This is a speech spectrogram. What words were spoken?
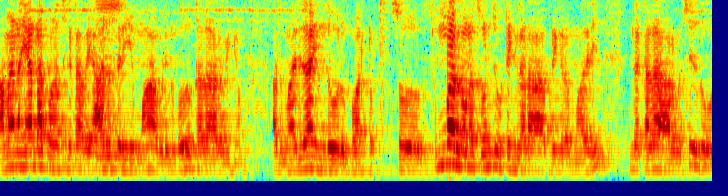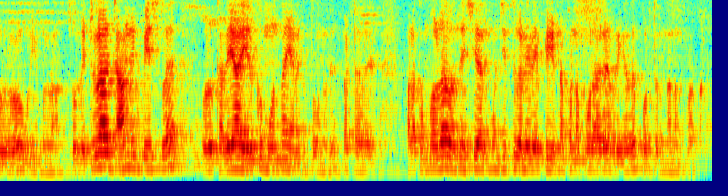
அவன் என்ன ஏன்டா பகச்சுக்கிட்டா? அவன் யாரும் தெரியுமா? அப்படின்னும் போது கதை ஆரம்பிக்கும். அது மாதிரி தான் இந்த ஒரு பார்ட்டும் ஸோ சும்மா இருந்தவனை சொரிஞ்சு விட்டீங்களாடா அப்படிங்கிற மாதிரி இந்த கதை ஆரம்பித்து இது ஒரு ரோல் முடியும் தான் ஸோ லிட்டரலாக ஜான்விக் பேஸில் ஒரு கதையாக இருக்குமோன்னு தான் எனக்கு தோணுது. பட் அது வழக்கம் போல் வந்து ஈஸியாக இருக்கும் சித்து வேலையில் எப்படி என்ன பண்ண போகிறாரு அப்படிங்கிறத பொறுத்து தான் நம்ம பார்க்கலாம்.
